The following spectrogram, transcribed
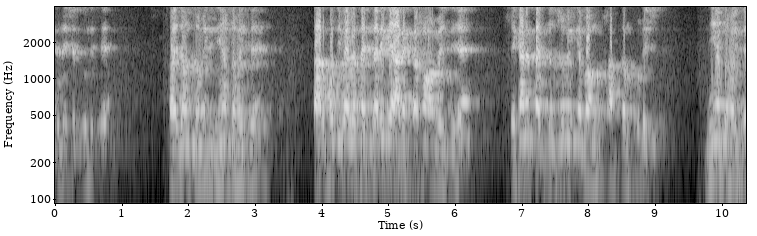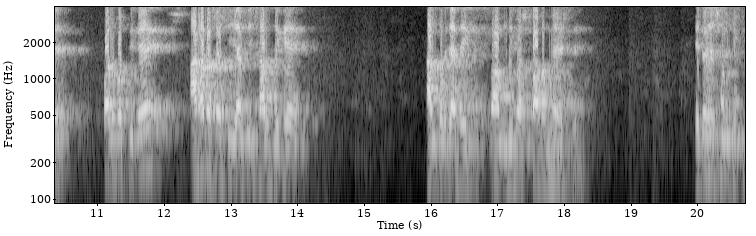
পুলিশের গুলিতে ছয়জন শ্রমিক নিহত হয়েছে তার প্রতিবাদে চার তারিখে আরেকটা সমাবেশ দিয়ে সেখানে চারজন শ্রমিক এবং সাতজন পুলিশ নিহত হয়েছে। পরবর্তীতে আঠারোশো ছিয়াশি সাল থেকে আন্তর্জাতিক শ্রম দিবস পালন হয়ে এসছে এটা হচ্ছে সংক্ষিপ্ত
